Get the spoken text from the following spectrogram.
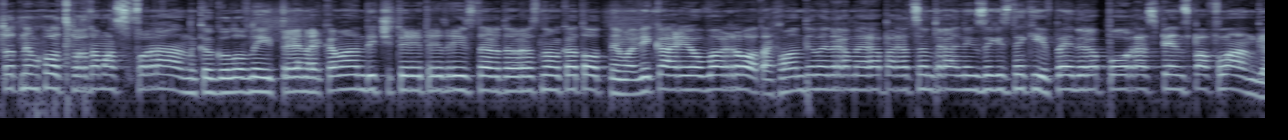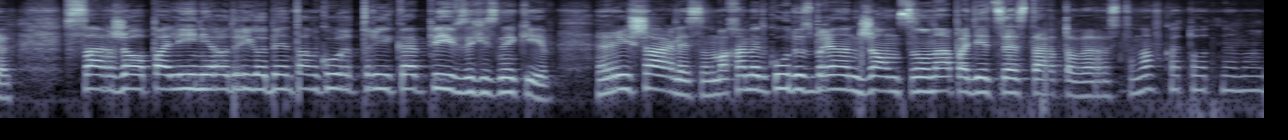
Тотнем Хотспор Томас Франко, головний тренер команди 4-3-3, стартова розстановка Тотнема. Вікаріо в воротах, Ван Девен Ромеро пара центральних захисників, Педро Порас Пенс по флангах, Саржо Паліні, Родріго Бентанкур, трійка півзахисників, Рішарлісон, Мохамед Кудус, Бреннан Джонсон у нападі. Це стартова розстановка Тотнема.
